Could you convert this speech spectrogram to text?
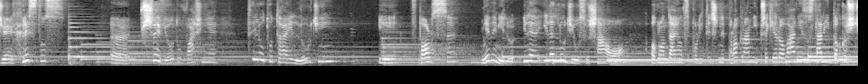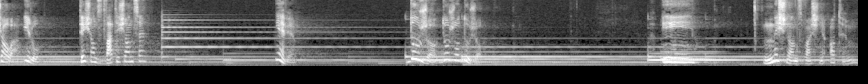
Gdzie Chrystus e, przywiódł właśnie tylu tutaj ludzi i w Polsce, nie wiem ilu, ile, ile ludzi usłyszało, oglądając polityczny program i przekierowani zostali do kościoła. Ilu? Tysiąc, dwa tysiące? Nie wiem. Dużo, dużo, dużo. I myśląc właśnie o tym,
